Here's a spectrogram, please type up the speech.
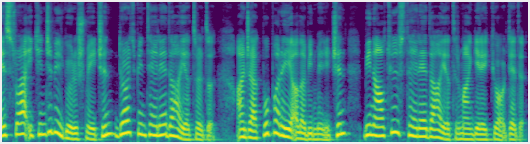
Esra ikinci bir görüşme için 4000 TL daha yatırdı. Ancak bu parayı alabilmen için 1600 TL daha yatırman gerekiyor dedi.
